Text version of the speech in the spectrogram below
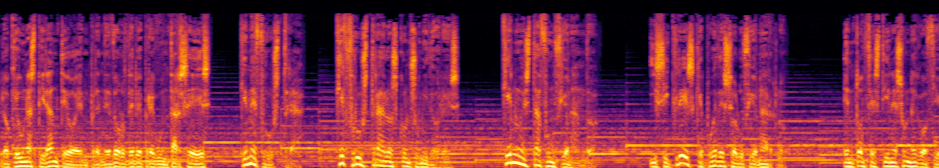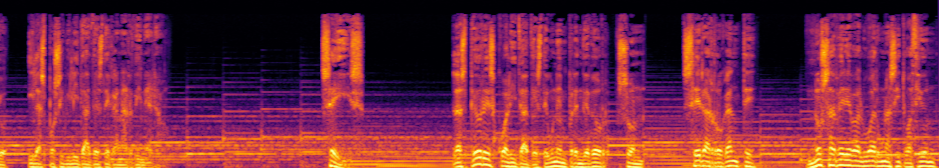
Lo que un aspirante o emprendedor debe preguntarse es, ¿qué me frustra? ¿Qué frustra a los consumidores? ¿Qué no está funcionando? Y si crees que puedes solucionarlo, entonces tienes un negocio y las posibilidades de ganar dinero. 6. Las peores cualidades de un emprendedor son ser arrogante, no saber evaluar una situación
